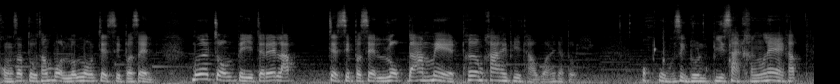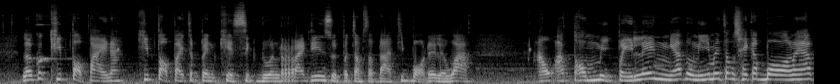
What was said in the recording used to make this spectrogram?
ของศัตรูทั้งหมดลดลง 70%เมื่อโจมตีจะได้รับ 70%หลบดาเมจเพิ่มค่าให้พีถาวรให้กับตัวเอง โอ้โหศึกดวลปีศาจครั้งแรกครับ แล้วก็คลิปต่อไปนะ คลิปต่อไปจะเป็นเขตศึกดวลรายที่สุดประจำสัปดาห์ที่บอกได้เลยว่า เอาอะตอมิกไปเล่นครับตรงนี้ไม่ต้องใช้กระบองนะครับ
